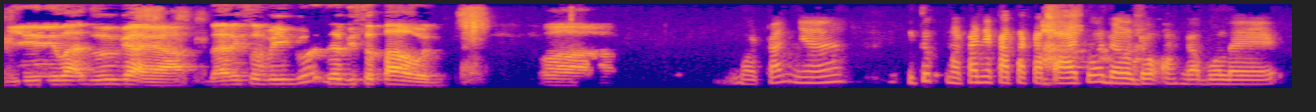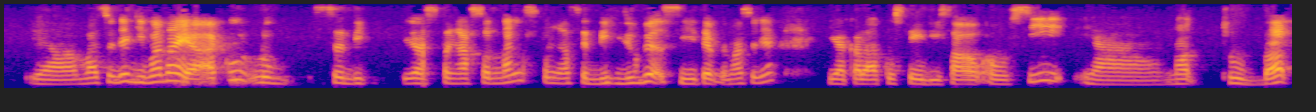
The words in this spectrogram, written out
gila juga ya. Dari seminggu jadi setahun. Wah, makanya itu makanya kata-kata itu adalah doa nggak boleh. Ya maksudnya gimana ya? Aku lu sedih ya setengah senang setengah sedih juga sih tapi maksudnya ya kalau aku stay di South Aussie ya not too bad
